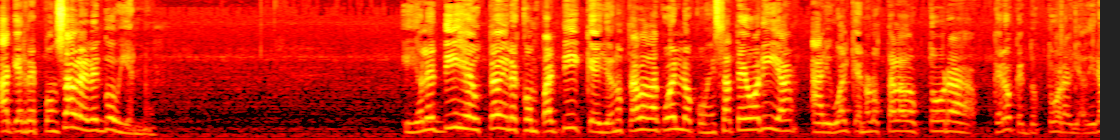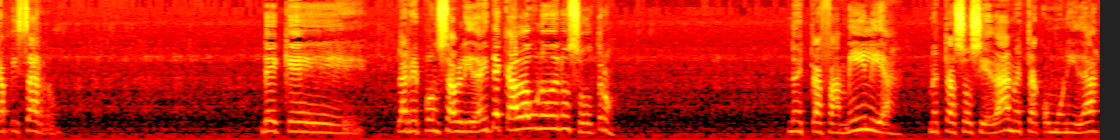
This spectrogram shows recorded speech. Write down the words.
a que el responsable era el gobierno. Y yo les dije a ustedes y les compartí que yo no estaba de acuerdo con esa teoría, al igual que no lo está la doctora, creo que es doctora Yadira Pizarro, de que la responsabilidad es de cada uno de nosotros, nuestra familia, nuestra sociedad, nuestra comunidad.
